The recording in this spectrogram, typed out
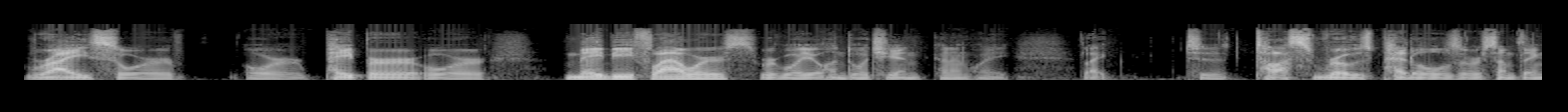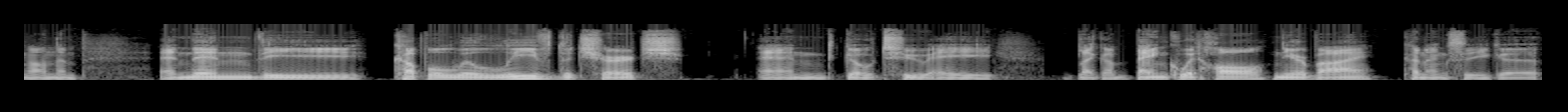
rice or or paper or maybe flowers. 如果有很多钱，可能会 like to toss rose petals or something on them. And then the couple will leave the church and go to a like a banquet hall nearby，可能是一个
